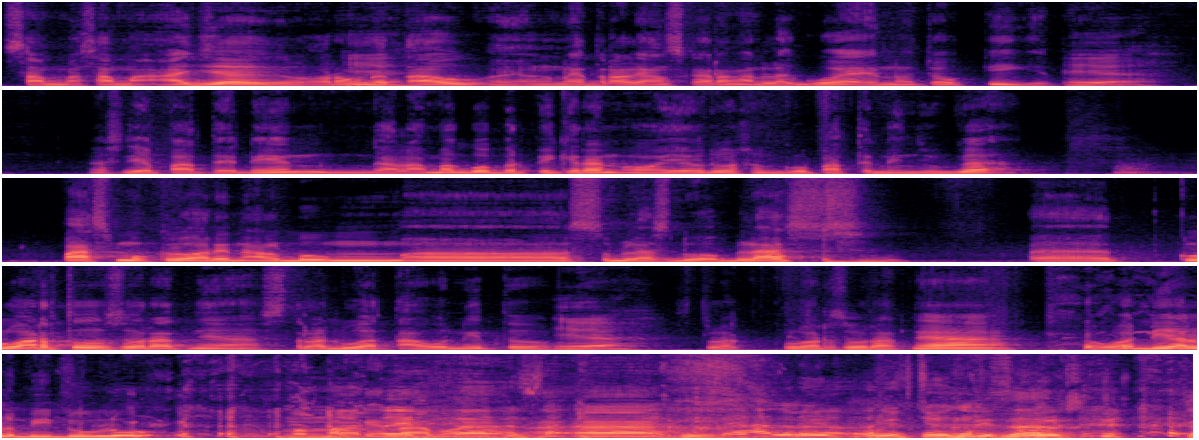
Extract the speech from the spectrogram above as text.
sama-sama aja. gitu. Orang udah tahu yang netral yang sekarang adalah gue, Eno, Coki gitu. Iya. Terus dia patenin, nggak lama gue berpikiran, oh ya udah gue patenin juga. Pas mau keluarin album eh, 11-12, eh, keluar tuh suratnya setelah dua tahun itu. Iya. Setelah keluar suratnya, bahwa dia lebih dulu pakai nama. Ah, lucu kan? bisa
